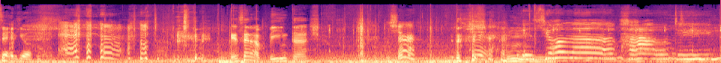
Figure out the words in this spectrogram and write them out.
serio. Esa era vintage. Sure. Is your love how deep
